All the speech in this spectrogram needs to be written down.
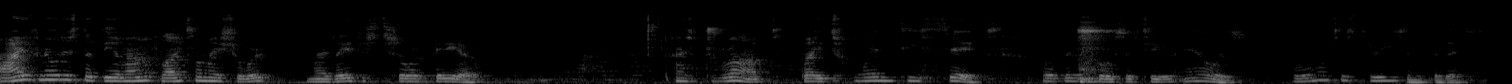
I've noticed that the amount of likes on my short, my latest short video, has dropped by 26 over the course of 2 hours. What is the reason for this?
